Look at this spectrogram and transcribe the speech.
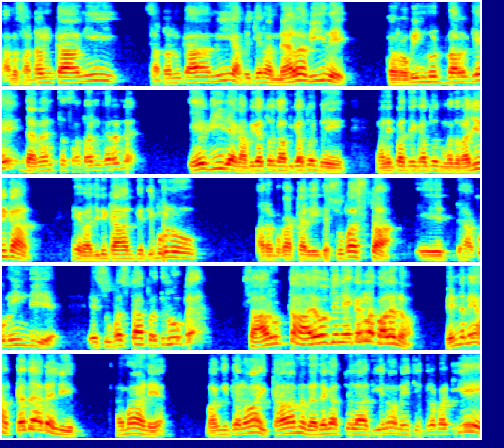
තම සටන්කාමී සටන්කාමී අපි කියන මැර වීරෙක්. රොබින් හුඩ් වර්ගේ දැවන්ත සටන් කරන ඒ වීරයක් අපි ගත්තොත් අපි ගත්තොත් මේ අනිත් පැත්තේ ගත්තොත් මොකද රජිනිකාන්ත් ඒ රජනිකාන්තක තිබුණු අර මොකක් හරි ඒක සුපර්ස්ටාර් ඒ දකුණු ඉන්දිය. ඒ සුපර්ස්ටාර් ප්‍රතිරූපය ශාරුක්ට ආයෝජනය කරලා බලනවා. මෙන්න මේ අත්දැක බැලීම ප්‍රමාණය මං හිතනවා ඉතාම වැදගත් වෙලා තියෙනවා මේ චිත්‍රපටියේ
